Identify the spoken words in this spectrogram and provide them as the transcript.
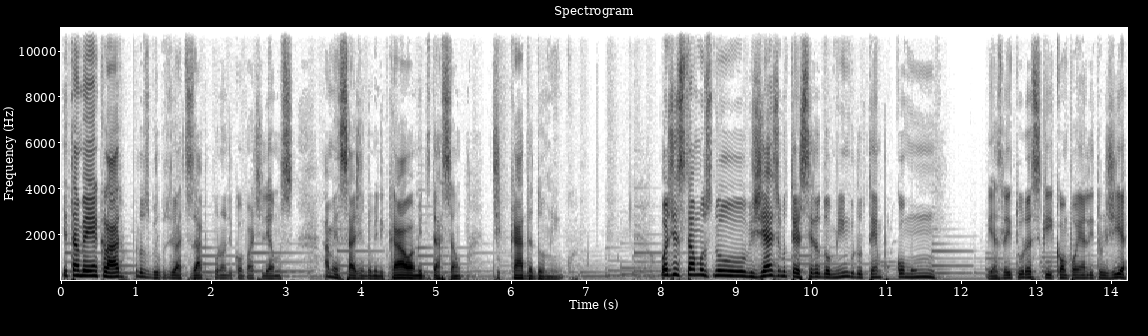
E também, é claro, pelos grupos de WhatsApp, por onde compartilhamos a mensagem dominical, a meditação de cada domingo. Hoje estamos no 23º domingo do tempo comum e as leituras que compõem a liturgia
